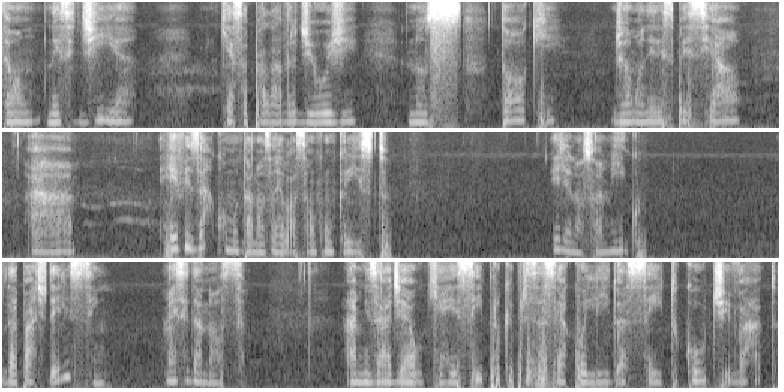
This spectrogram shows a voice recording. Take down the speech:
Então, nesse dia, que essa palavra de hoje nos toque de uma maneira especial a revisar como está a nossa relação com Cristo. Ele é nosso amigo. Da parte dele, sim, mas e da nossa? A amizade é algo que é recíproco e precisa ser acolhido, aceito, cultivado.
